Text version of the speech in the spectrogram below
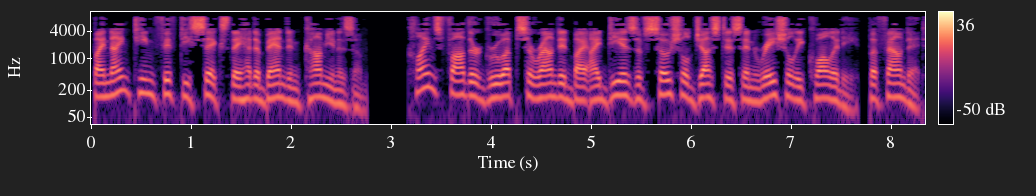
By 1956 they had abandoned communism. Klein's father grew up surrounded by ideas of social justice and racial equality, but found it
